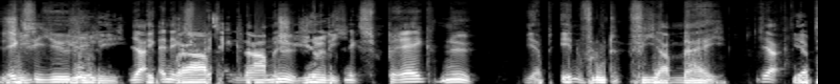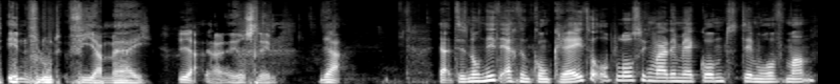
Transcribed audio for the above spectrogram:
zie, Ik zie jullie. Ja, ik en ik praat spreek namens nu. jullie. En ik spreek nu. Je hebt invloed via mij. Ja. Je hebt invloed via mij. Ja. Ja, heel slim. Ja. Ja, het is nog niet echt een concrete oplossing waar hij mee komt, Tim Hofman.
